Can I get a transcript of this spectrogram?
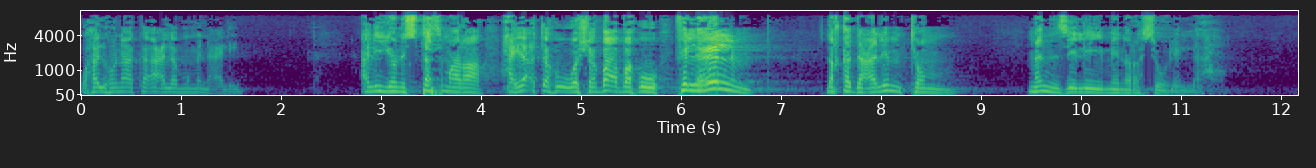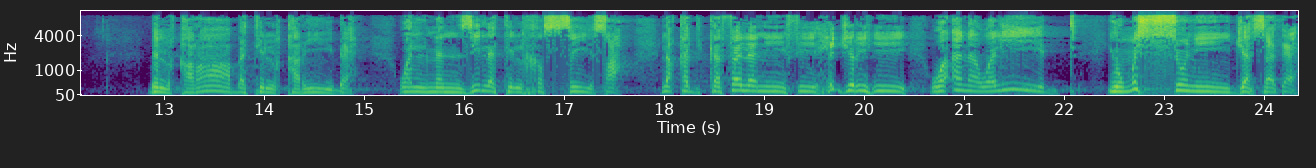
وهل هناك أعلم من علي؟ علي استثمر حياته وشبابه في العلم. لقد علمتم منزلي من رسول الله. بالقرابة القريبة والمنزلة الخصيصة. لقد كفلني في حجره وأنا وليد يمسني جسده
